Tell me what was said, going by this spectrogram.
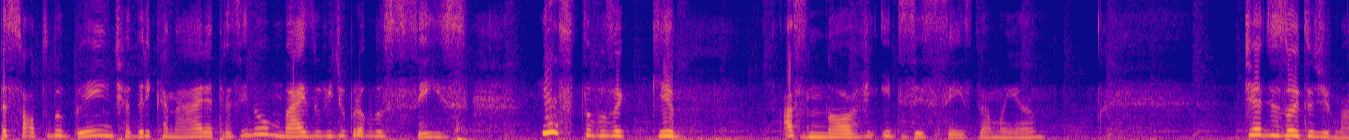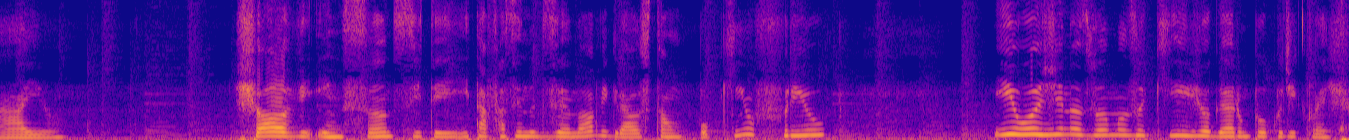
pessoal, tudo bem? Tia Drica na área, trazendo mais um vídeo para vocês. E estamos aqui às 9h16 da manhã, dia 18 de maio. Chove em Santos e, e tá fazendo 19 graus, tá um pouquinho frio. E hoje nós vamos aqui jogar um pouco de Clash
